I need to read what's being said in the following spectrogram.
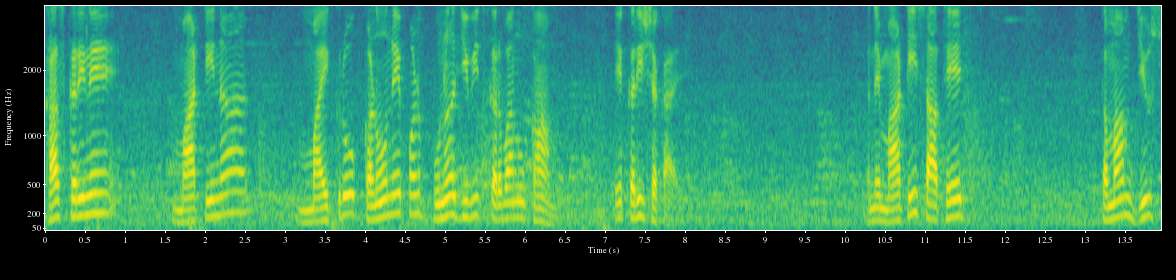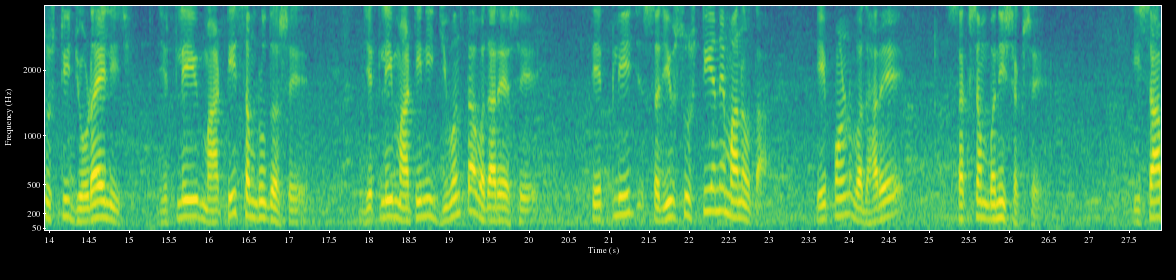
ખાસ કરીને માટીના માઇક્રો કણોને પણ પુનઃજીવિત કરવાનું કામ એ કરી શકાય. અને માટી સાથે જ તમામ જીવસૃષ્ટિ જોડાયેલી છે. જેટલી માટી સમૃદ્ધ હશે, જેટલી માટીની જીવંતતા વધારે હશે તેટલી જ સજીવ સૃષ્ટિ અને માનવતા એ પણ વધારે સક્ષમ બની શકશે. ઈશા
